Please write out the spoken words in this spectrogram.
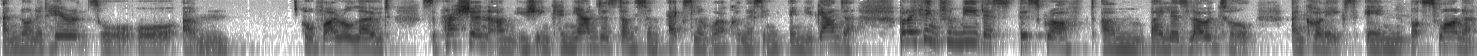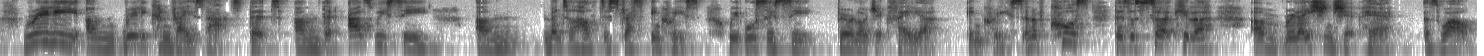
and non adherence or, or um, or viral load suppression. Um, Eugene Kinyanda's done some excellent work on this in, in Uganda. But I think for me, this, this graph um, by Liz Lowenthal and colleagues in Botswana really, um, really conveys that, that, um, that as we see um, mental health distress increase, we also see virologic failure increase. And of course, there's a circular um, relationship here as well.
